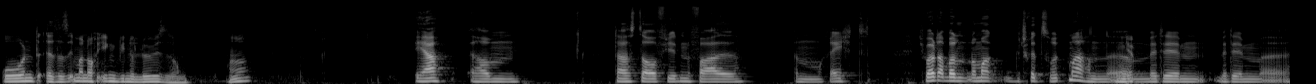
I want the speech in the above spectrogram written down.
und es ist immer noch irgendwie eine Lösung. Ne? Ja, ähm, da hast du auf jeden Fall ähm, recht. Ich wollte aber nochmal einen Schritt zurück machen ähm, ja. mit dem, mit dem äh,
